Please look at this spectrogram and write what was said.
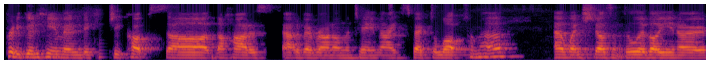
pretty good human because she cops uh, the hardest out of everyone on the team. I expect a lot from her, and when she doesn't deliver, you know,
